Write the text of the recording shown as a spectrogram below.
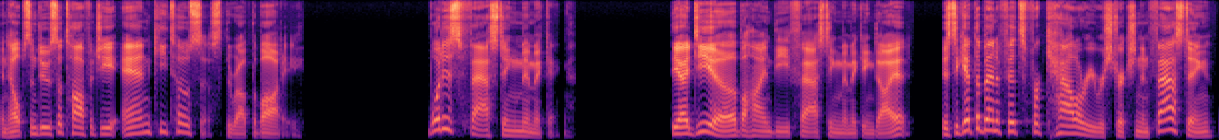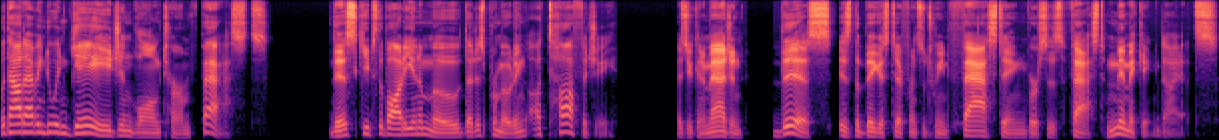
and helps induce autophagy and ketosis throughout the body. What is fasting mimicking? The idea behind the fasting mimicking diet is to get the benefits for calorie restriction and fasting without having to engage in long term fasts. This keeps the body in a mode that is promoting autophagy. As you can imagine, this is the biggest difference between fasting versus fast mimicking diets.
